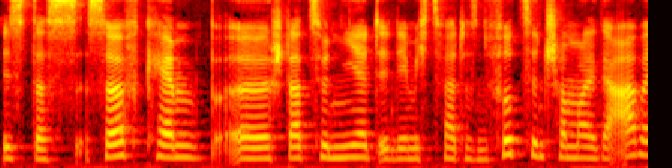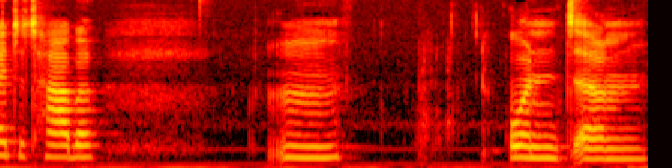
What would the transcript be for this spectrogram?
ist das Surfcamp äh, stationiert, in dem ich 2014 schon mal gearbeitet habe. Mm. Und ähm,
